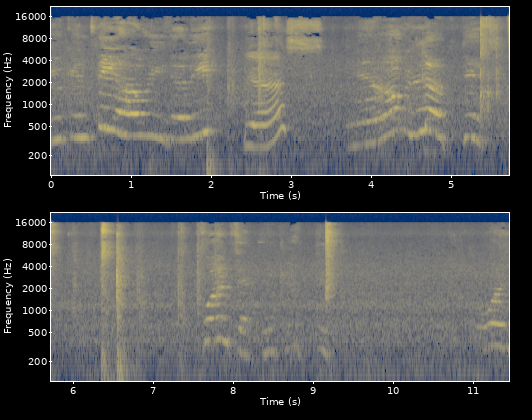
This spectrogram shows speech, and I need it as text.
You can see how easily. Yes. Now look this. One second, look this. One.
